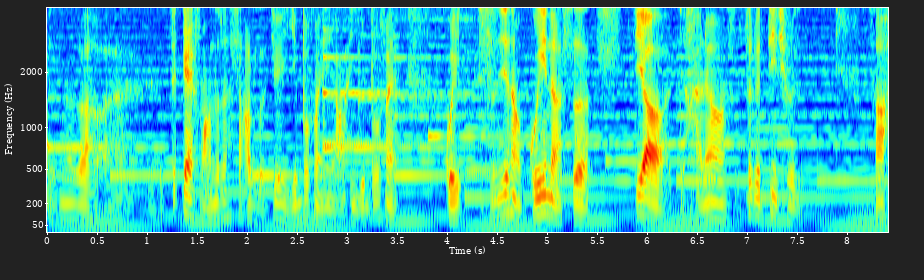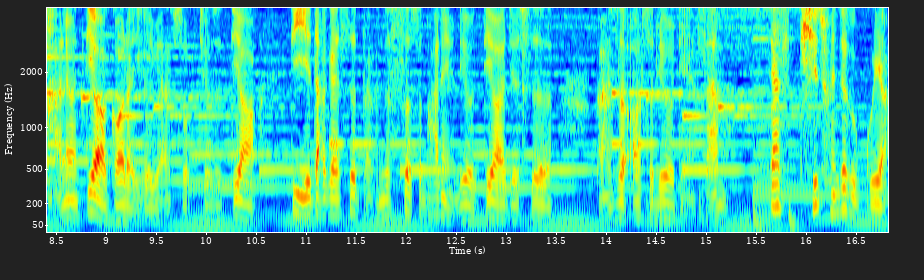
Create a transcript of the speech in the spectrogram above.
就是那个呃盖房子的沙子，就一部分氧，一部分。硅实际上硅呢是第二含量，这个地球上含量第二高的一个元素，就是第二，第一大概是百分之四十八点六，第二就是百分之二十六点三嘛。但是提纯这个硅啊，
